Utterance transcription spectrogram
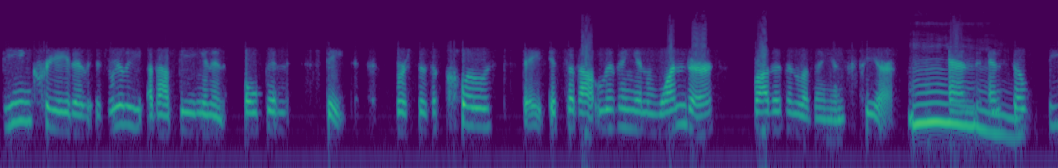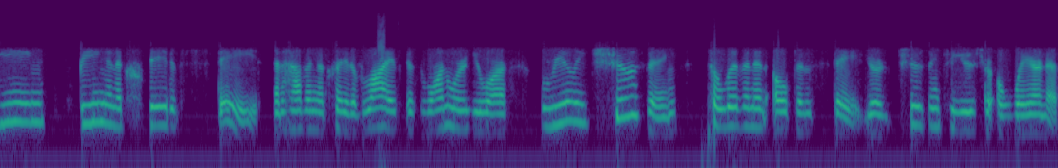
being creative is really about being in an open state versus a closed state. It's about living in wonder rather than living in fear. And and mm. so being being in a creative state and having a creative life is one where you are really choosing to live in an open state. You're choosing to use your awareness.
